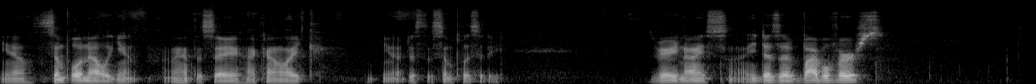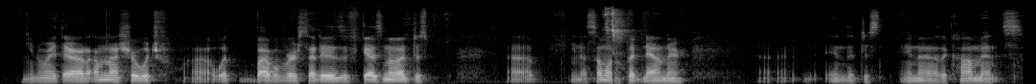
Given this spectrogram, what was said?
you know simple and elegant. I have to say, I kind of like you know just the simplicity. It's very nice. Uh, he does a Bible verse. You know, right there. I'm not sure which uh, what Bible verse that is. If you guys know it, just uh, you know, someone put down there uh, in the just in uh, the comments.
